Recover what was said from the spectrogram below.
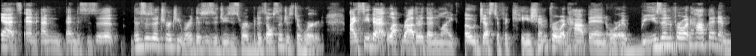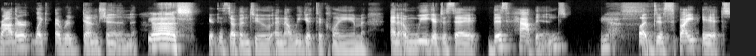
Yes, and and and this is a this is a churchy word. This is a Jesus word, but it's also just a word. I see that rather than like oh justification for what happened or a reason for what happened, and rather like a redemption. Yes. Get to step into, and that we get to claim, and and we get to say this happened Yes. But despite it,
